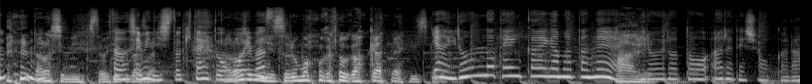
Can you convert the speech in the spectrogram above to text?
楽しみにしておいて楽しみにしときたいと思楽しみいますにするものかどうかわかんないんですけど。いやいろんな展開がまたね、はい。い、ろいろとあるでしょうから。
